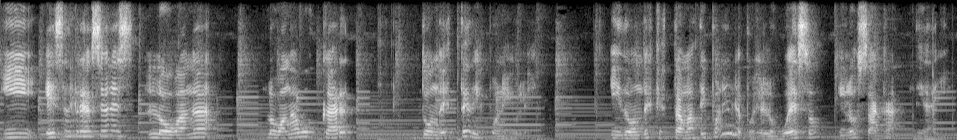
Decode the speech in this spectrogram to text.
y esas reacciones lo van a, lo van a buscar donde esté disponible. ¿Y dónde es que está más disponible? Pues en los huesos y lo saca de ahí.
